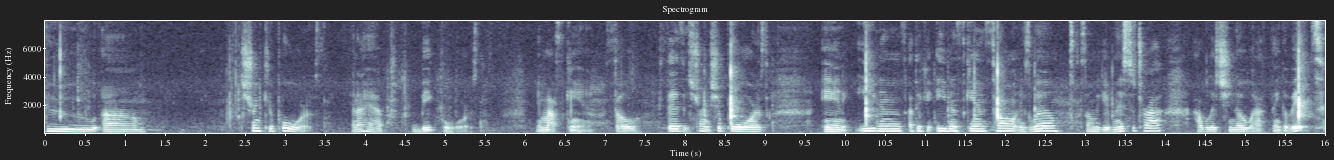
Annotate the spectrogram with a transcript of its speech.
to um, shrink your pores. And I have big pores in my skin. So it says it shrinks your pores and evens, I think it evens skin tone as well. So I'm gonna give this a try. I will let you know what I think of it.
